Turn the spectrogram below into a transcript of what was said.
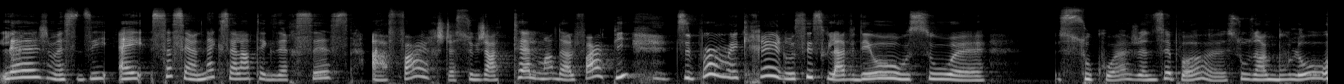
là, je me suis dit, hey, ça c'est un excellent exercice à faire. Je te suggère tellement de le faire. Puis tu peux m'écrire aussi sous la vidéo ou sous. Euh, sous quoi? Je ne sais pas. Euh, sous un boulot.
